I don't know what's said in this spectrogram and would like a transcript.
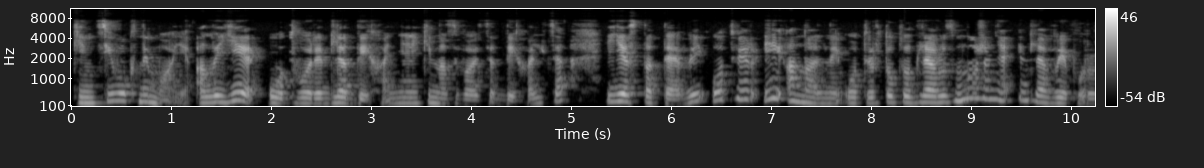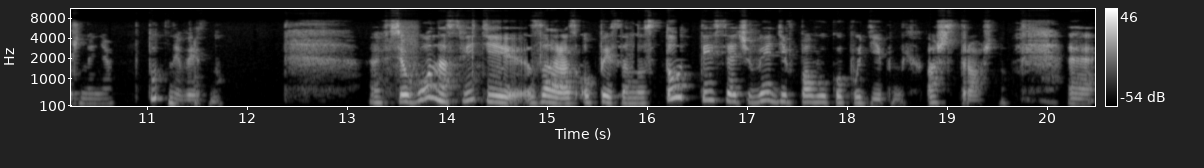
кінцівок немає, але є отвори для дихання, які називаються дихальця, є статевий отвір і анальний отвір, тобто для розмноження і для випорожнення. Тут не видно. Всього на світі зараз описано 100 тисяч видів павукоподібних, аж страшно. Е,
